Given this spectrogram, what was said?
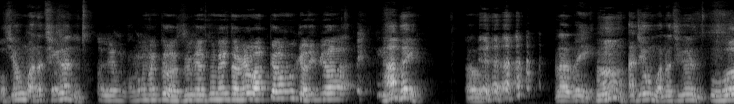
ઊંઘે લઈ. ઊંઘે ધોવે આ જેવું મારા નહીં. તમે વાત કરો હું ગરીબ હા ભાઈ. લાલભાઈ હા. આ જેવું મને થયું ને ઓહો.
